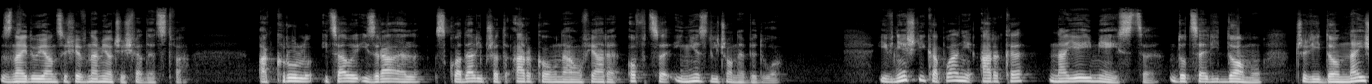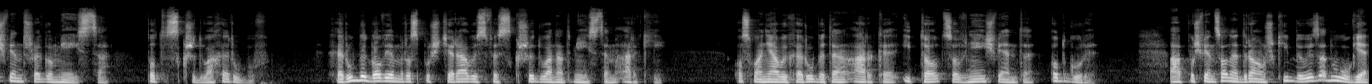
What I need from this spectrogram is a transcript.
znajdujący się w namiocie świadectwa. A król i cały Izrael składali przed Arką na ofiarę owce i niezliczone bydło i wnieśli kapłani arkę na jej miejsce, do celi domu, czyli do najświętszego miejsca, pod skrzydła cherubów. Cheruby bowiem rozpościerały swe skrzydła nad miejscem arki. Osłaniały cheruby tę arkę i to, co w niej święte, od góry. A poświęcone drążki były za długie,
